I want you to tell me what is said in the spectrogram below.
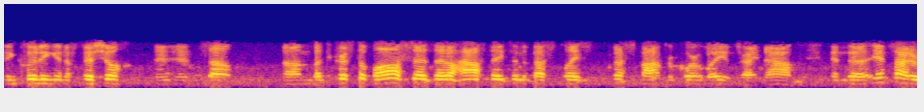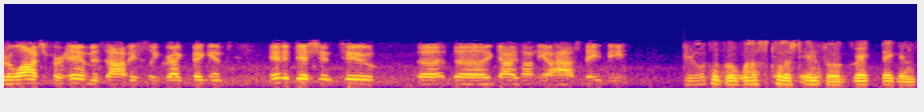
including an official. And, and so, um, but the crystal ball says that Ohio State's in the best place best spot for Kourt Williams right now. And the insider to watch for him is obviously Greg Biggins, in addition to the the guys on the Ohio State beat. If you're looking for West Coast info, Greg Biggins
